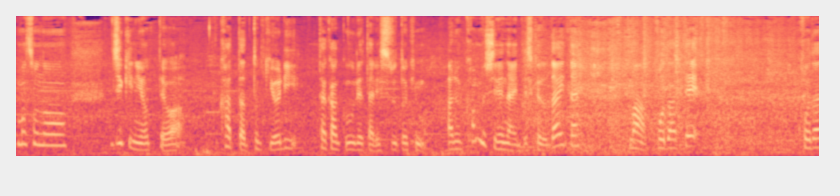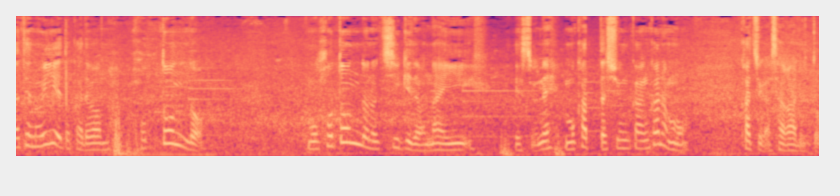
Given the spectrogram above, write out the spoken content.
まあ、その時期によっては買った時より高く売れたりする時もあるかもしれないんですけど大体まあ戸建て戸建ての家とかではほとんどもうほとんどの地域ではないですよね。もう買った瞬間からもう価値が下がると。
